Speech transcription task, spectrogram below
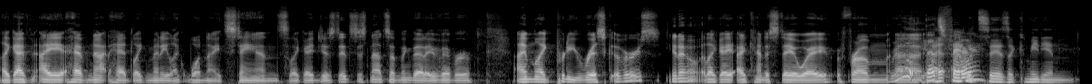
Like I've I have not had like many like one night stands. Like I just it's just not something that I've ever. I'm like pretty risk averse. You know, like I, I kind of stay away from. Uh, That's I, I fair. would say as a comedian,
